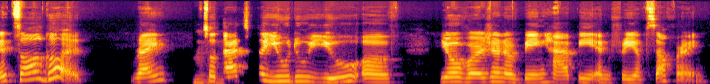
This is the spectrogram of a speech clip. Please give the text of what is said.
it's all good, right? Mm-hmm. So that's the you do you of your version of being happy and free of suffering.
